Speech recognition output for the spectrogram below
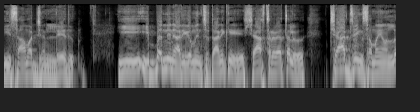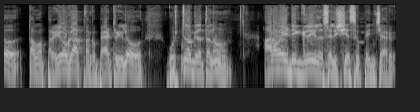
ఈ సామర్థ్యం లేదు. ఈ ఇబ్బందిని అధిగమించడానికి శాస్త్రవేత్తలు ఛార్జింగ్ సమయంలో తమ ప్రయోగాత్మక బ్యాటరీలో ఉష్ణోగ్రతను అరవై డిగ్రీల సెల్సియస్ పెంచారు.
